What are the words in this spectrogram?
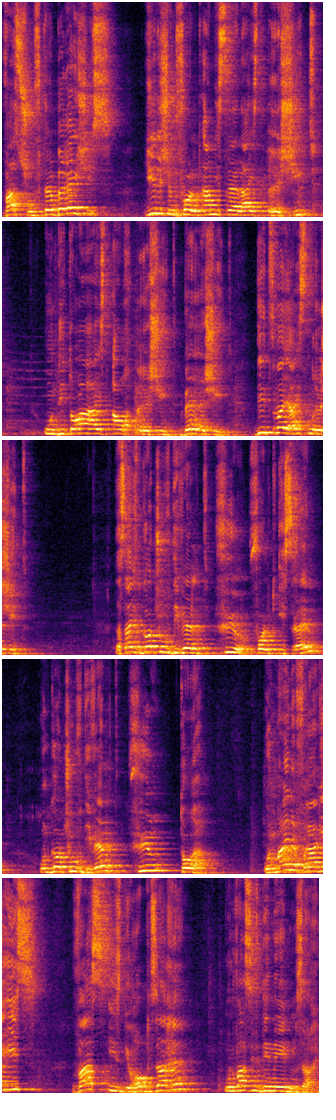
Was schuf der Bereshis? Jüdischen Volk, Am Israel heißt Reshit und die Torah heißt auch Reshit, Bereshit. Die zwei heißen Reshit. Das heißt, Gott schuf die Welt für Volk Israel und Gott schuf die Welt für Torah. Und meine Frage ist, was ist die Hauptsache und was ist die Nebensache?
